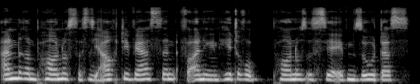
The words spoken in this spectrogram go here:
anderen Pornos, dass die mhm. auch divers sind. Vor allen Dingen in Heteropornos ist es ja eben so, dass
